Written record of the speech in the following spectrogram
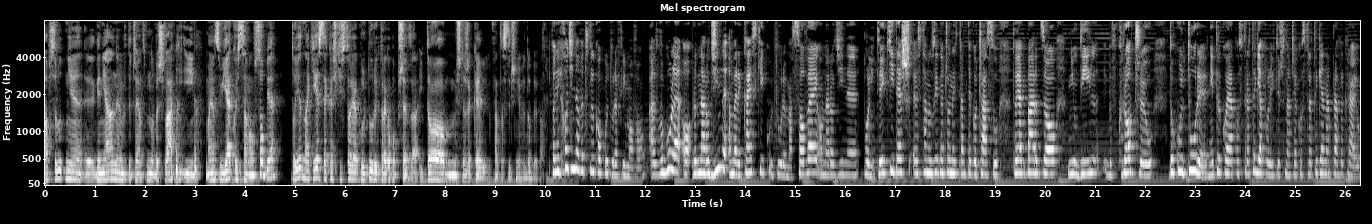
absolutnie y, genialnym, wytyczającym nowe szlaki i mającym jakość samą w sobie, to jednak jest jakaś historia kultury, która go poprzedza. I to myślę, że Cale fantastycznie wydobywa. To nie chodzi nawet tylko o kulturę filmową, ale w ogóle o narodziny amerykańskiej kultury masowej, o narodziny polityki też e, Stanów Zjednoczonych tamtego czasu. To jak bardzo New Deal jakby wkroczył do kultury, nie tylko jako strategia polityczna, czy jako strategia naprawy kraju,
